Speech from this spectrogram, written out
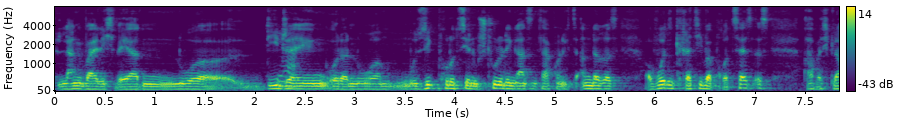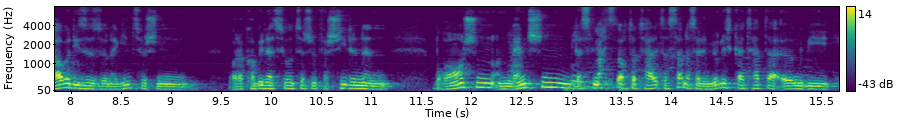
langweilig werden, nur DJing ja. oder nur Musik produzieren im Studio den ganzen Tag und nichts anderes, obwohl es ein kreativer Prozess ist. Aber ich glaube, diese Synergien zwischen oder Kombination zwischen verschiedenen Branchen und Ja, Menschen. Das macht es doch total interessant, dass er die Möglichkeit hat, da irgendwie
